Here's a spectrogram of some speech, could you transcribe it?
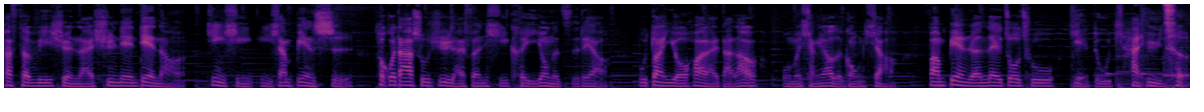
Custom Vision 来训练电脑。进行影像辨识，透过大数据来分析可以用的资料，不断优化来达到我们想要的功效，方便人类做出解读和预测。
